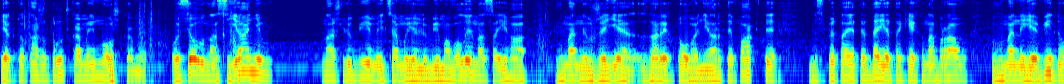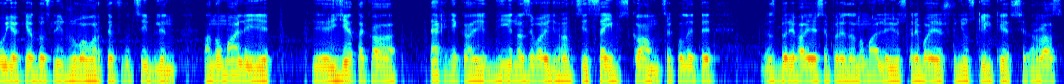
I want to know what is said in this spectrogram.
як то кажуть, ручками і ножками. Ось у нас Янів, наш любимий, це моя любима Волина Сайга. В мене вже є зарихтовані артефакти. Спитаєте, де я таких набрав. В мене є відео, як я досліджував артефакти, блін, аномалії. Е, Є така техніка, її називають гравці Save Scam. Це коли ти зберігаєшся перед аномалією, стрибаєш в нього скільки раз,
